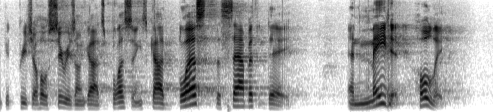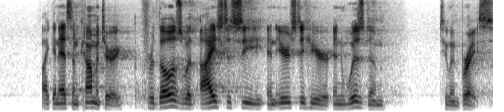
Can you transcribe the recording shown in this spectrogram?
We could preach a whole series on God's blessings. God blessed the Sabbath day and made it holy. If I can add some commentary, for those with eyes to see and ears to hear and wisdom to embrace.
